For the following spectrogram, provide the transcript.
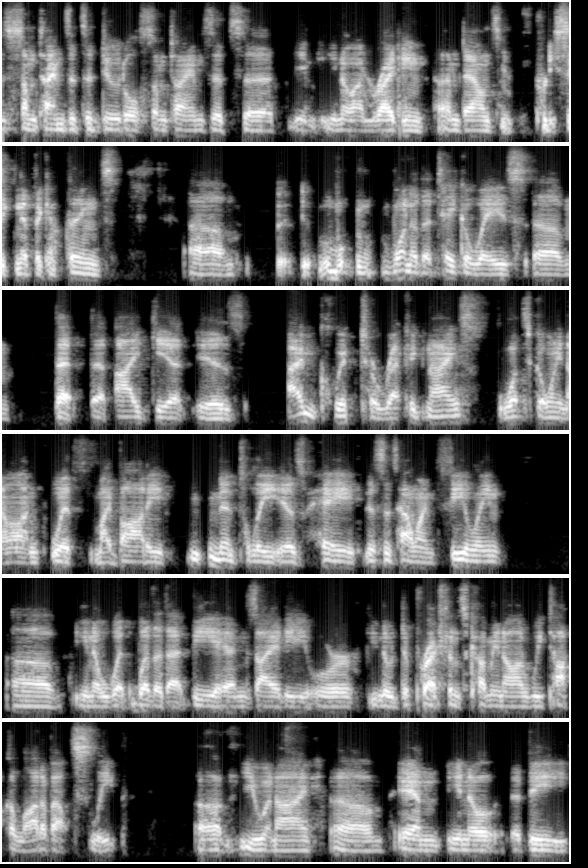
sometimes it's a doodle, sometimes it's a you know I'm writing I'm down some pretty significant things. Um, one of the takeaways um, that that I get is I'm quick to recognize what's going on with my body mentally. Is hey, this is how I'm feeling uh, you know, wh- whether that be anxiety or you know depression's coming on. We talk a lot about sleep, um, you and I, um, and you know the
